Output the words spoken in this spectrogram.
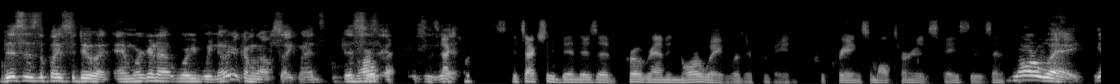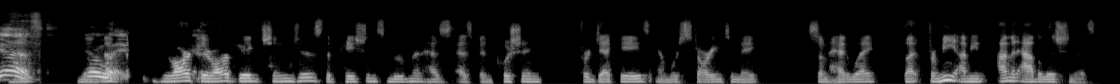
This is the place to do it, and we're gonna. We, we know you're coming off psych meds. This Norway. is it. This is it's actually, it. It's actually been there's a program in Norway where they're providing creating some alternative spaces and Norway, yes. Yeah, Norway. There are there are big changes. The patients movement has has been pushing for decades, and we're starting to make some headway. But for me, I mean, I'm an abolitionist.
